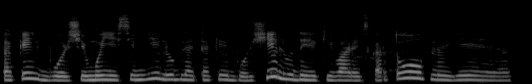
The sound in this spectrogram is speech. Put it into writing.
такий борщ. І в моїй сім'ї люблять такий борщ. Є люди, які варять з картоплю, є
